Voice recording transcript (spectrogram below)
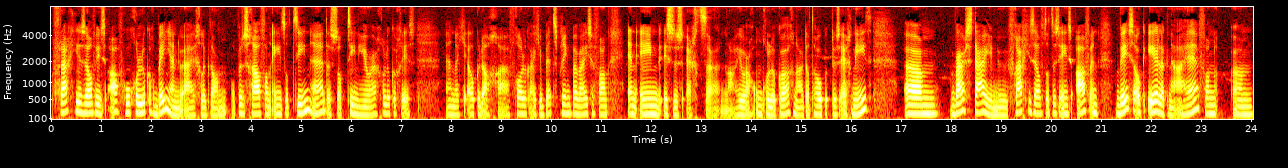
vraag je jezelf eens af, hoe gelukkig ben jij nu eigenlijk dan? Op een schaal van 1 tot 10, hè? dus dat 10 heel erg gelukkig is. En dat je elke dag uh, vrolijk uit je bed springt, bij wijze van. En 1 is dus echt uh, nou, heel erg ongelukkig. Nou, dat hoop ik dus echt niet. Um, waar sta je nu? Vraag jezelf dat eens eens af en wees ook eerlijk na. Hè? Van, um,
